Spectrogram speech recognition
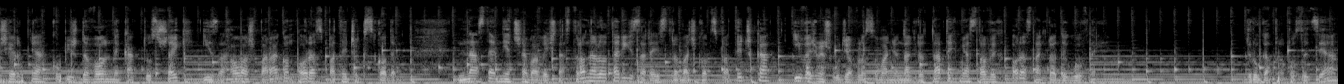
sierpnia kupisz dowolny kaktus shake i zachowasz paragon oraz patyczek z kodem. Następnie trzeba wejść na stronę loterii, zarejestrować kod z patyczka i weźmiesz udział w losowaniu nagród natychmiastowych oraz nagrody głównej. Druga propozycja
